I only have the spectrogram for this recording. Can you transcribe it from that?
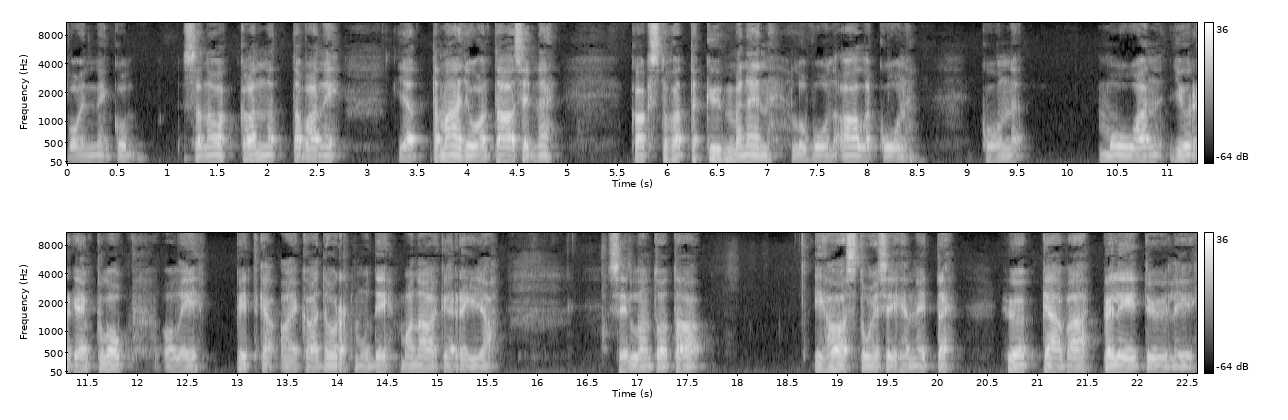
voin niin kuin sanoa kannattavani. Ja tämä juontaa sinne 2010-luvun alkuun, kun muuan Jürgen Klopp oli pitkä aikaa Dortmundin manageri ja silloin tota, ihastuin siihen niiden hyökkäävää pelityyliä,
